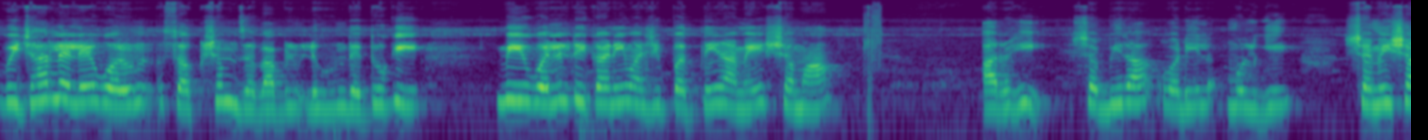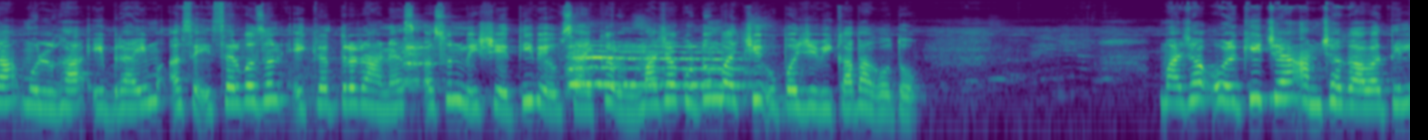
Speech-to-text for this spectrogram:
विचारलेले वरून सक्षम जबाब लिहून देतो की मी वरील ठिकाणी माझी पत्नी नामे शमा आरही शबीरा वडील मुलगी शमिशा मुलगा इब्राहिम असे सर्वजण एकत्र राहण्यास असून मी शेती व्यवसाय करून माझ्या कुटुंबाची उपजीविका भागवतो. माझ्या ओळखीच्या आमच्या गावातील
